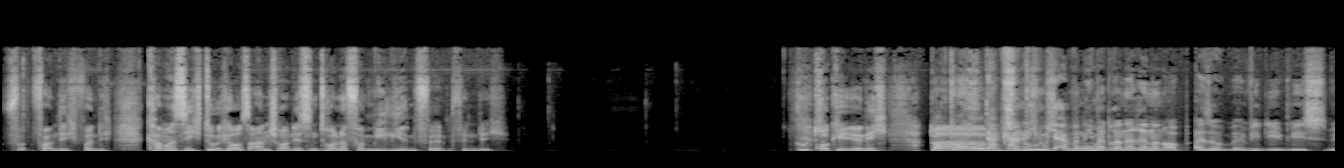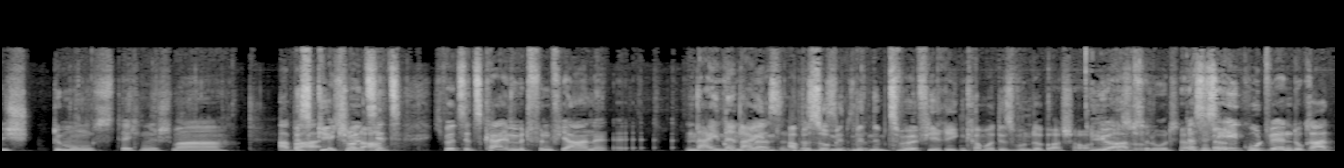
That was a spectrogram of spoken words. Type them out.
fand ich, fand ich, kann man sich durchaus anschauen. Ist ein toller Familienfilm, finde ich. Gut. Okay, ihr nicht? Doch, doch, Ähm, Da kann ich mich einfach nicht mehr dran erinnern, ob, also wie die, wie es, wie stimmungstechnisch war. Aber Es geht ich schon würde ab. jetzt, ich würde es jetzt keinem mit fünf Jahren. Äh, Nein, nein, nein. lassen. aber Das so mit, mit einem Zwölfjährigen kann man das wunderbar schauen. ja, Also, absolut. ja, das ist ja. eh gut, wenn du gerade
